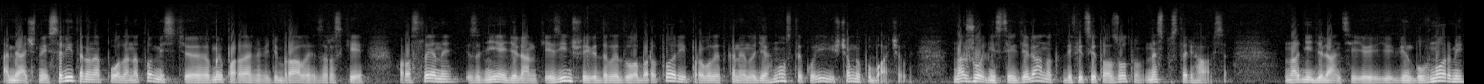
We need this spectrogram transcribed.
аміачної селітри на поле. Натомість е, ми паралельно відібрали зразки рослини з однієї ділянки і з іншої, віддали до лабораторії, провели тканинну діагностику. І що ми побачили? На жодній з цих ділянок дефіциту азоту не спостерігався. На одній ділянці він був в нормі,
